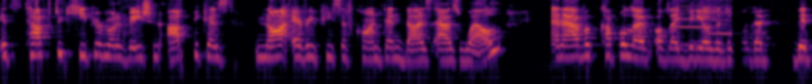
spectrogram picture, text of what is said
it's tough to keep your motivation up because not every piece of content does as well. And I have a couple of, of like videos that that did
